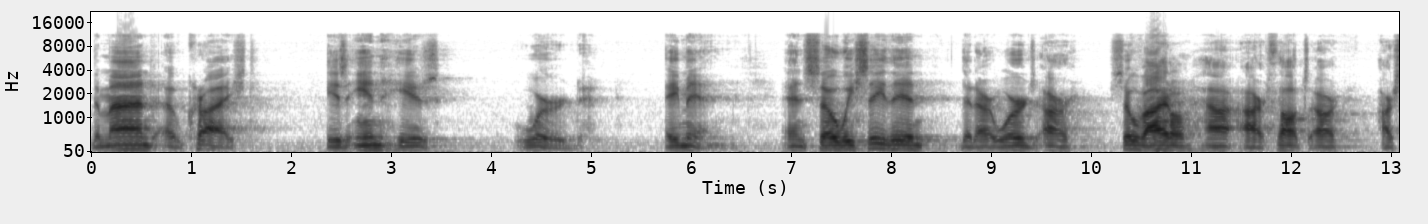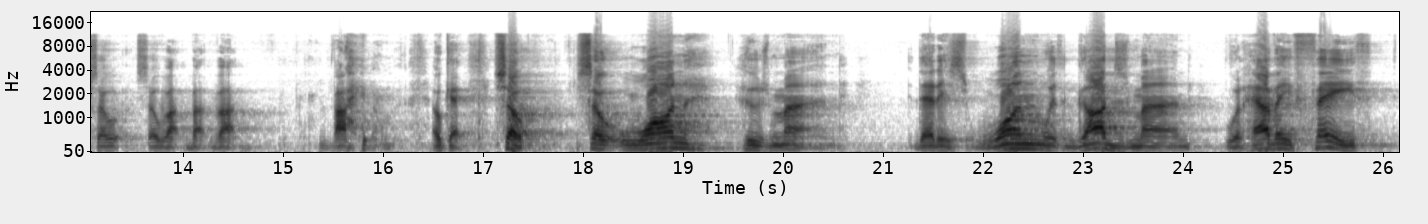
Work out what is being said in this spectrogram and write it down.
the mind of Christ, is in His Word. Amen. And so we see then that our words are so vital, how our thoughts are, are so, so vital. Okay, so, so one whose mind that is one with God's mind will have a faith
